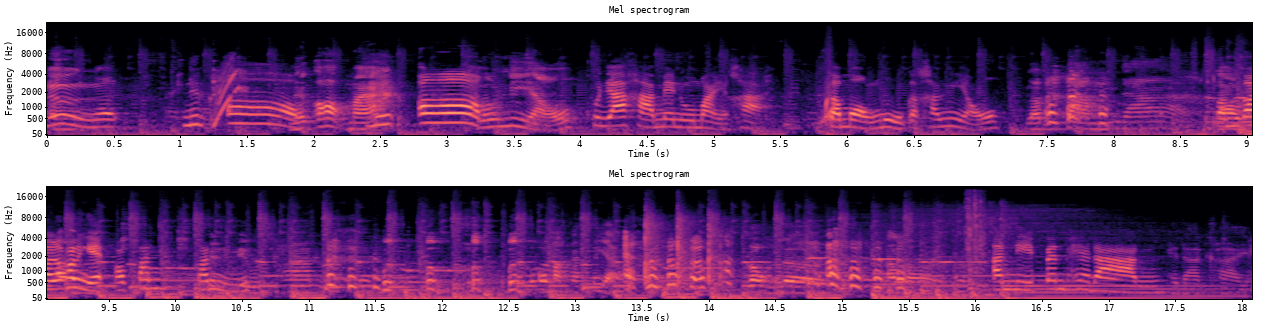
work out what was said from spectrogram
หนึ่งงงนึกออกนึกออกไหมนึกออก ข้าวเหนียวคุณย่าคะเมนูใหม่ค่ะ สมองหมูกับข้าวเหนียวแล้วตำย่าตอนแล้วก็อย่างเงี้ยเอาปั้นปั้นเป็นอย่างฟิงี้วชั่นบึ๊บบึ๊บบึ๊บบึ๊บโอมากาเสียลงเลยอร่อยอันนี้เป็นเพดาน เพดานใครเพ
